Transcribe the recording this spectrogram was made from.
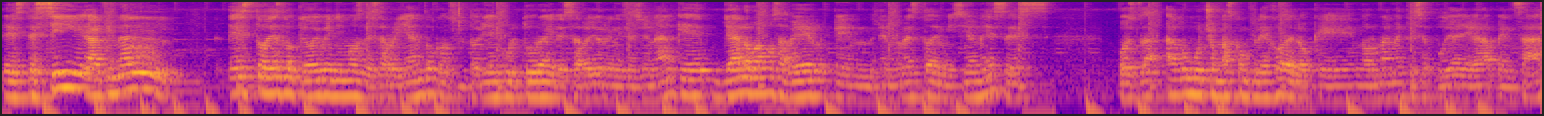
Este, sí, al final esto es lo que hoy venimos desarrollando, consultoría en cultura y desarrollo organizacional, que ya lo vamos a ver en, el resto de misiones. Es pues algo mucho más complejo de lo que normalmente se pudiera llegar a pensar.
